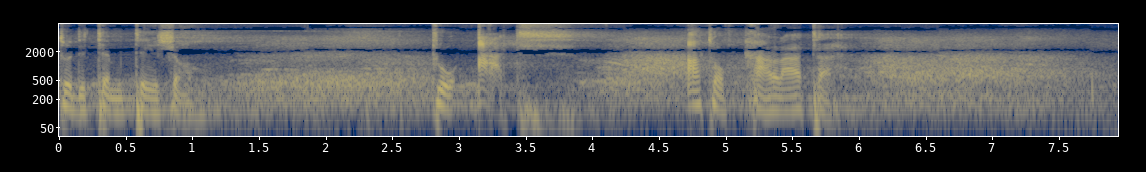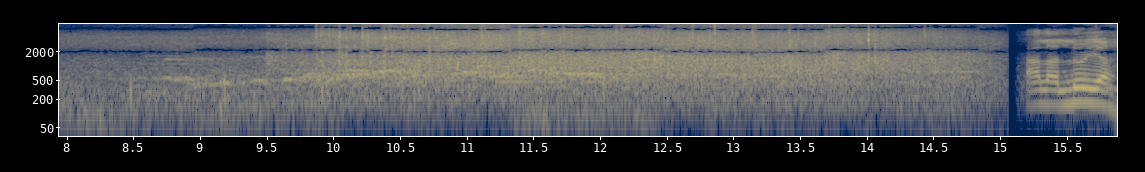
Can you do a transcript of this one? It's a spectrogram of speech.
to the temptation to out of character. Hallelujah.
